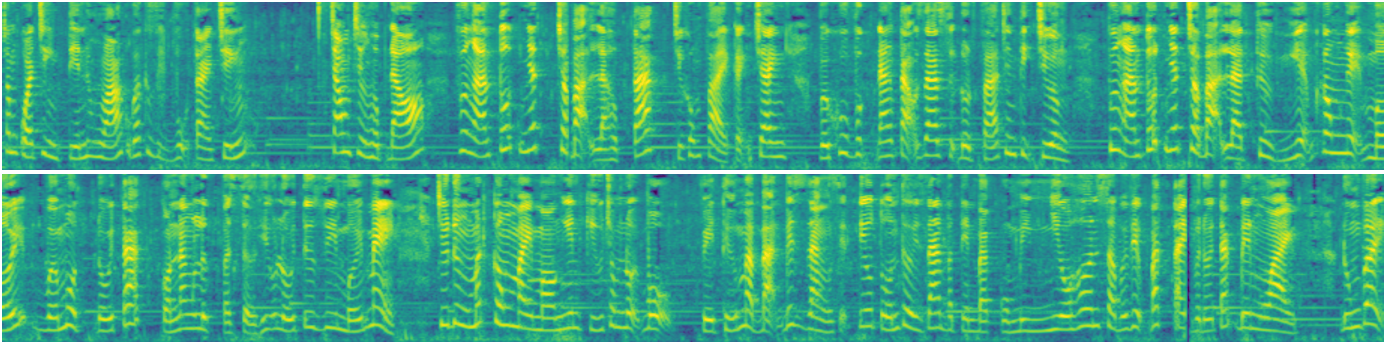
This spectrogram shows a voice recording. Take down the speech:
trong quá trình tiến hóa của các dịch vụ tài chính. Trong trường hợp đó, phương án tốt nhất cho bạn là hợp tác chứ không phải cạnh tranh với khu vực đang tạo ra sự đột phá trên thị trường. Phương án tốt nhất cho bạn là thử nghiệm công nghệ mới với một đối tác có năng lực và sở hữu lối tư duy mới mẻ, chứ đừng mất công mày mò nghiên cứu trong nội bộ về thứ mà bạn biết rằng sẽ tiêu tốn thời gian và tiền bạc của mình nhiều hơn so với việc bắt tay với đối tác bên ngoài. Đúng vậy,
